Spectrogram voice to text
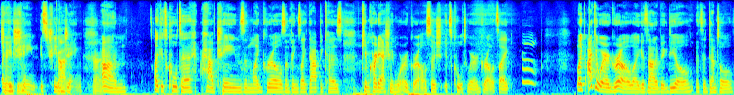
Think Changing. change it's Got it. changing. Um like it's cool to have chains and like grills and things like that because Kim Kardashian wore a grill, so it's cool to wear a grill. It's like eh. like I can wear a grill, like it's not a big deal. It's a dental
